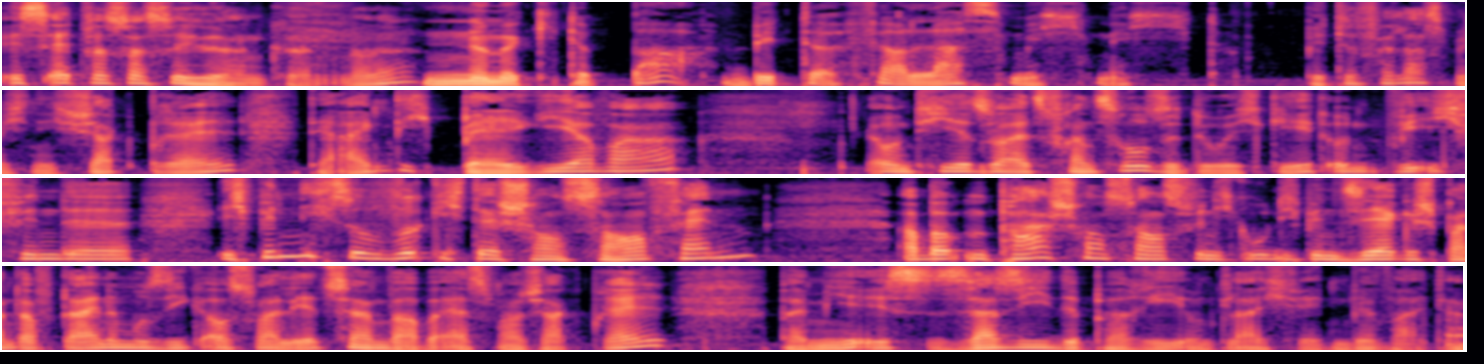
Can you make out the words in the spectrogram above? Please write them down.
ist etwas, was wir hören können, oder? Ne me quitte pas, bitte verlass mich nicht. Bitte verlass mich nicht. Jacques Brel, der eigentlich Belgier war und hier so als Franzose durchgeht. Und wie ich finde, ich bin nicht so wirklich der Chanson-Fan, aber ein paar Chansons finde ich gut. Ich bin sehr gespannt auf deine Musikauswahl. Jetzt hören wir aber erstmal Jacques Brel. Bei mir ist Zazie de Paris und gleich reden wir weiter.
